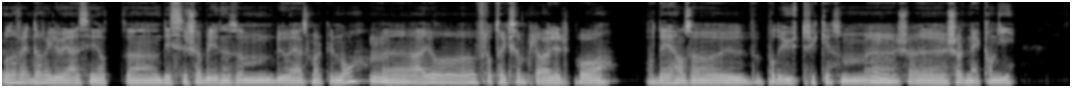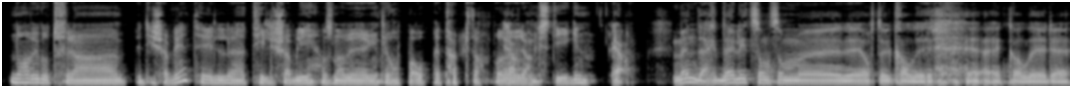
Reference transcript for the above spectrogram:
Og da, da vil jo jeg si at uh, disse chablisene som du og jeg smaker nå, eh, er jo flotte eksemplarer på, på det, altså på det uttrykket som mm. uh, Chardonnay kan gi. Nå har vi gått fra Petit Chablis til, til Chablis, altså nå har vi egentlig hoppa opp et hakk da, på Ja. rangstigen. Ja. Men det er, det er litt sånn som eh, jeg ofte kaller, kaller eh,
